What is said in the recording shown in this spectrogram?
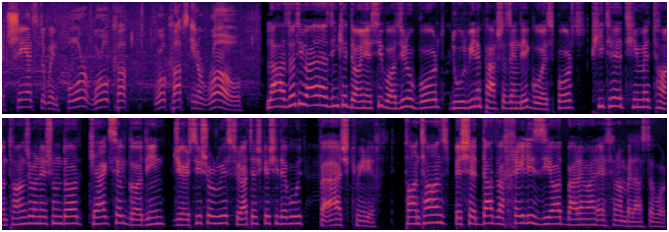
a chance to win four World Cup World Cups in a row. لحظاتی بعد از اینکه داینسی بازی رو برد دوربین پخش زنده گو اسپورتس پیت تیم تانتانز رو نشون داد که اکسل گادین جرسیش رو روی صورتش کشیده بود و اشک میریخت. تانتانز به شدت و خیلی زیاد برای من احترام به دست آورد.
